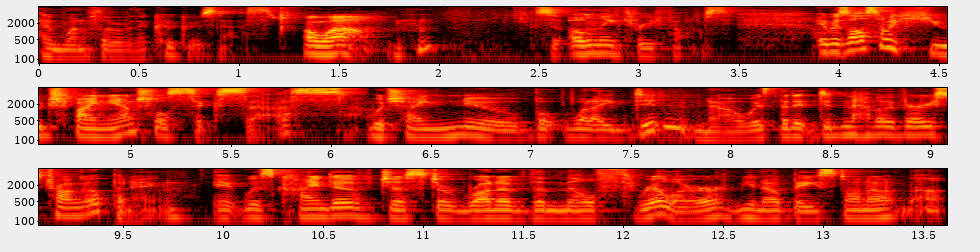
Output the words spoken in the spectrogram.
and One Flew Over the Cuckoo's Nest. Oh wow. Mm-hmm. So only three films. It was also a huge financial success, which I knew, but what I didn't know is that it didn't have a very strong opening. It was kind of just a run of the mill thriller, you know, based on a, a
